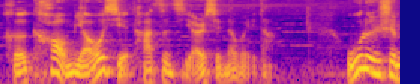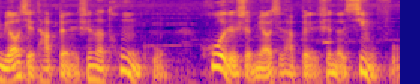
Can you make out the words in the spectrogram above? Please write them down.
和靠描写他自己而显得伟大。无论是描写他本身的痛苦，或者是描写他本身的幸福。”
